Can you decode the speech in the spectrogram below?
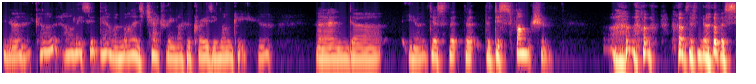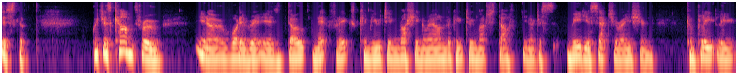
You know, can't hardly sit down. My mind's chattering like a crazy monkey. You know, and uh, you know, just the, the, the dysfunction of, of, the nervous system, which has come through, you know, whatever it is, dope, Netflix, commuting, rushing around, looking too much stuff, you know, just media saturation, completely,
